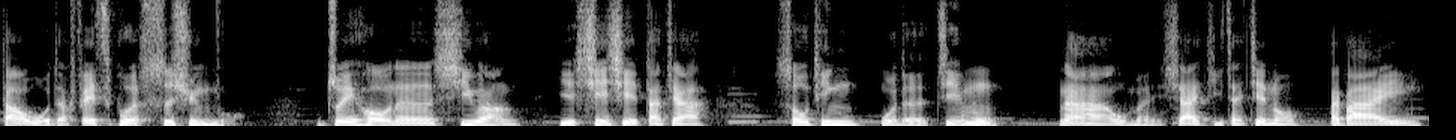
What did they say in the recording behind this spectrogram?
到我的 Facebook 私讯我。最后呢，希望也谢谢大家收听我的节目。那我们下一集再见喽，拜拜。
